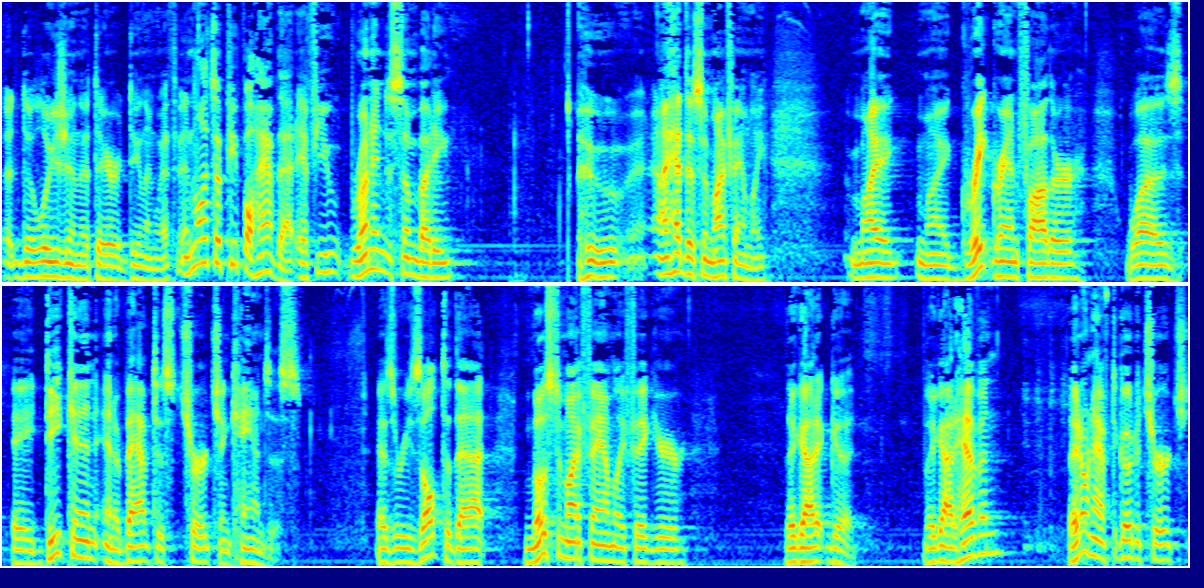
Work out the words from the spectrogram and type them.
a delusion that they're dealing with. And lots of people have that. If you run into somebody who, I had this in my family. My, my great grandfather was a deacon in a Baptist church in Kansas. As a result of that, most of my family figure they got it good. They got heaven. They don't have to go to church.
